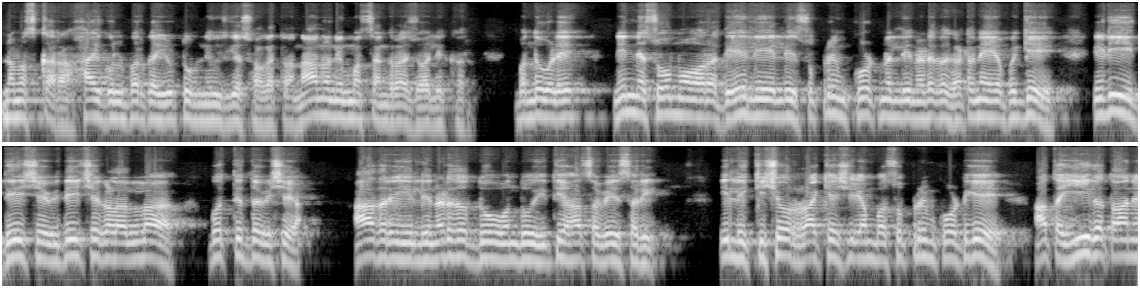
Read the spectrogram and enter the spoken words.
ನಮಸ್ಕಾರ. ಹಾಯ್ ಗುಲ್ಬರ್ಗ ಯೂಟ್ಯೂಬ್ ನ್ಯೂಸ್ಗೆ ಸ್ವಾಗತ. ನಾನು ನಿಮ್ಮ ಸಂಗ್ರಾಜ್ ವಾಲಿಕರ್. ಬಂಧುಗಳೇ, ನಿನ್ನೆ ಸೋಮವಾರ ದೆಹಲಿಯಲ್ಲಿ ಸುಪ್ರೀಂ ಕೋರ್ಟ್ನಲ್ಲಿ ನಡೆದ ಘಟನೆಯ ಬಗ್ಗೆ ಇಡೀ ದೇಶ ವಿದೇಶಗಳೆಲ್ಲ ಗೊತ್ತಿದ್ದ ವಿಷಯ. ಆದರೆ ಇಲ್ಲಿ ನಡೆದದ್ದು ಒಂದು ಇತಿಹಾಸವೇ ಸರಿ. ಇಲ್ಲಿ ಕಿಶೋರ್ ರಾಕೇಶ್ ಎಂಬ ಸುಪ್ರೀಂ ಕೋರ್ಟ್ಗೆ ಆತ ಈಗ ತಾನೇ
